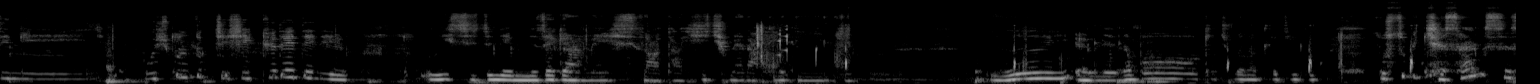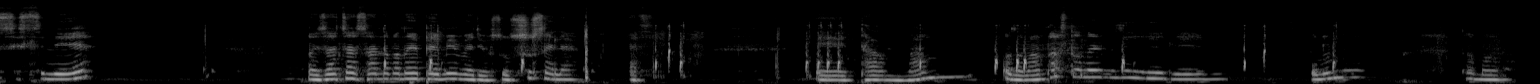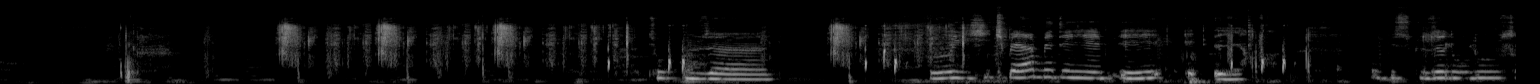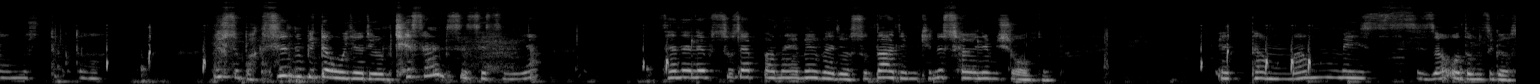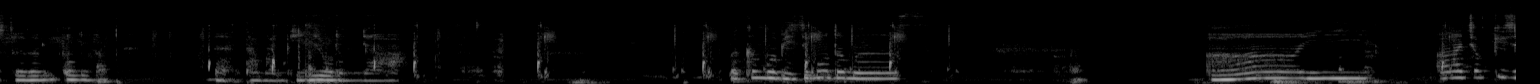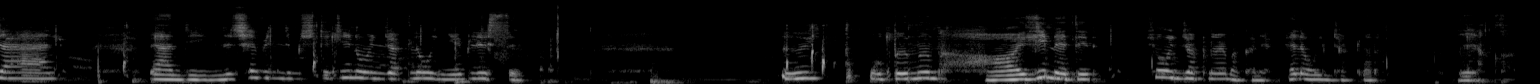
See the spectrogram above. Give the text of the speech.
geldiniz. Hoş bulduk. Teşekkür ederim. Ay, sizin evinize gelmeyi zaten hiç meraklı değildim. Ay, evlerine bak. Hiç meraklı değildim. Lusu bir keser misin sesini? Ay zaten sen de bana hep emir veriyorsun. Sus hele. Ee, tamam. O zaman pastalarımızı yiyelim. Olur mu? Tamam. Çok güzel. Ay hiç beğenmedim. Ee, e, e. Biz güzel olur sanmıştık da. Yusuf bak seni bir de uyarıyorum. Keser misin sesini ya? Sen hele sus hep bana emir veriyorsun. Daha deminkini söylemiş oldum. E, tamam biz size odamızı gösterelim olur. Evet tamam geliyorum ya. Bakın bu bizim odamız. Ay. Aa çok güzel. Beğendiğine sevindim. İstediğin oyuncakla oynayabilirsin. Ay, bu odanın hali nedir? Şu oyuncaklara bak hele. Hele oyuncaklara. Lık.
